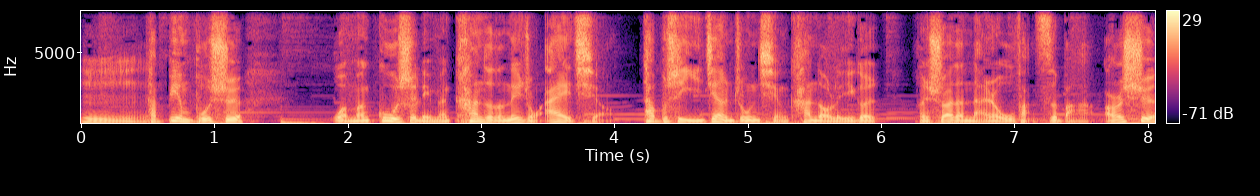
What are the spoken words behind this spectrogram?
嗯，它并不是我们故事里面看到的那种爱情，它不是一见钟情看到了一个很帅的男人无法自拔，而是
